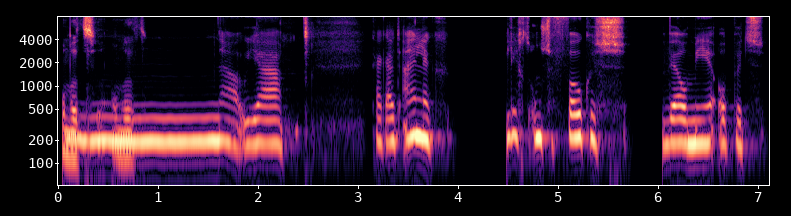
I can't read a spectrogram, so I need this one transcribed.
Omdat, omdat... Mm, nou ja, kijk, uiteindelijk ligt onze focus wel meer op het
